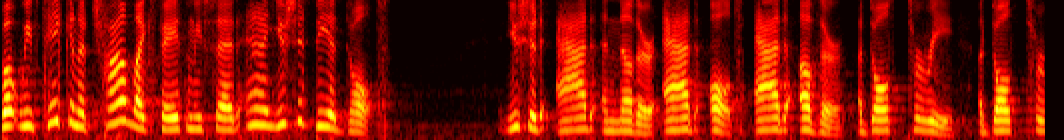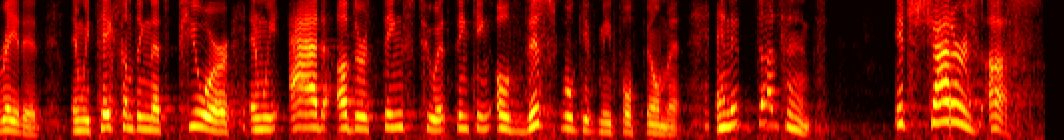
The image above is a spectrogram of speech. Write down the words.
But we've taken a childlike faith and we've said, eh, you should be adult you should add another, add alt, add other, adultery, adulterated. And we take something that's pure and we add other things to it, thinking, oh, this will give me fulfillment. And it doesn't. It shatters us,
